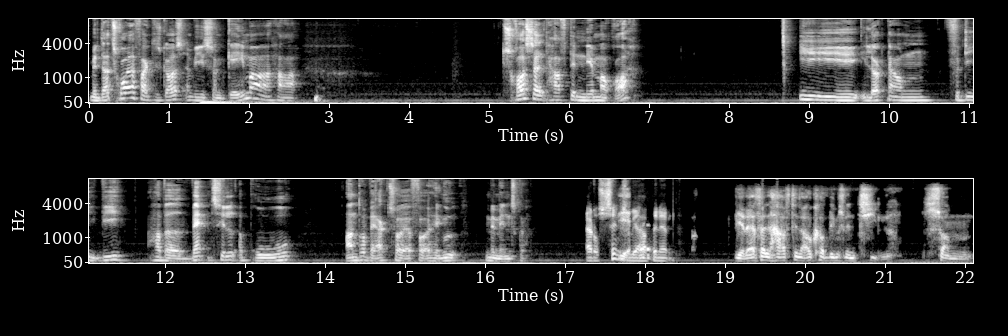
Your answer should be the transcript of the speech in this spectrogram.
Men der tror jeg faktisk også, at vi som gamere har trods alt haft det nemmere i, i lockdownen, fordi vi har været vant til at bruge andre værktøjer for at hænge ud med mennesker. Er du sindssygt, Ja. vi har haft det nemt? Vi har i hvert fald haft en afkoblingsventil, som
